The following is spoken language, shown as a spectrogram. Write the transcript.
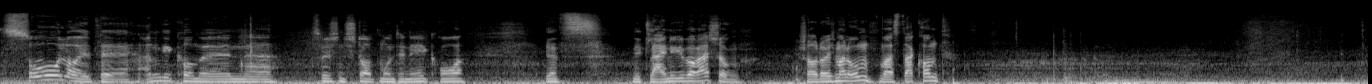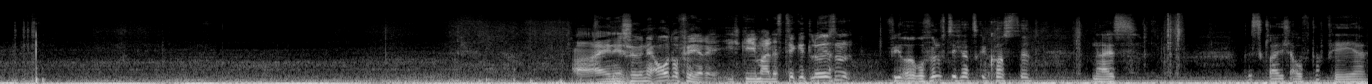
So Leute, angekommen. Zwischenstopp Montenegro. Jetzt eine kleine Überraschung. Schaut euch mal um, was da kommt. Eine schöne Autofähre. Ich gehe mal das Ticket lösen. 4,50 Euro hat es gekostet. Nice. Bis gleich auf der Fähre.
